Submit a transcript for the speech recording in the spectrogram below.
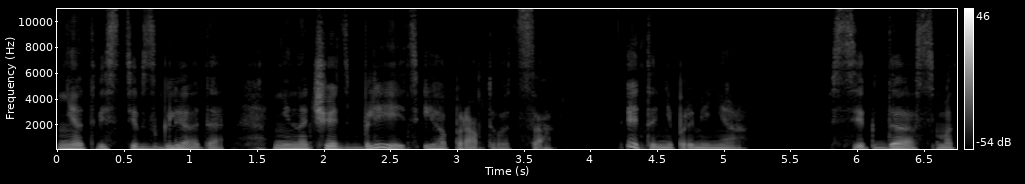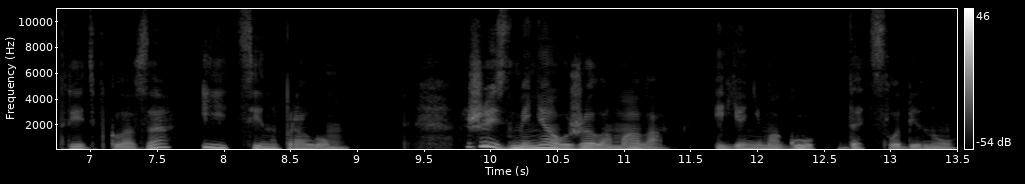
не отвести взгляда, не начать блеять и оправдываться. Это не про меня. Всегда смотреть в глаза и идти на пролом. Жизнь меня уже ломала, и я не могу дать слабину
